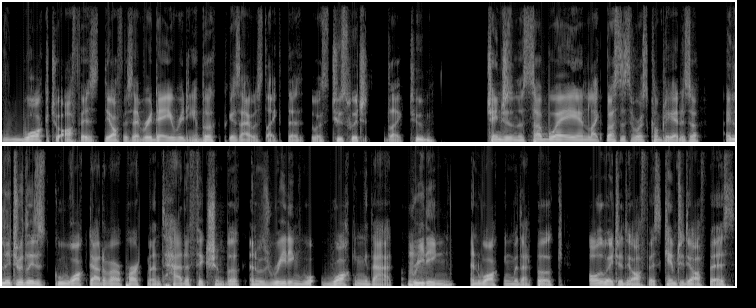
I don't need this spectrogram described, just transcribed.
walked to office, the office every day, reading a book because I was like, the, there was two switches, like two changes in the subway and like buses were complicated. So I literally just walked out of our apartment, had a fiction book, and was reading, w- walking that, Mhm. reading and walking with that book all the way to the office. Came to the office,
